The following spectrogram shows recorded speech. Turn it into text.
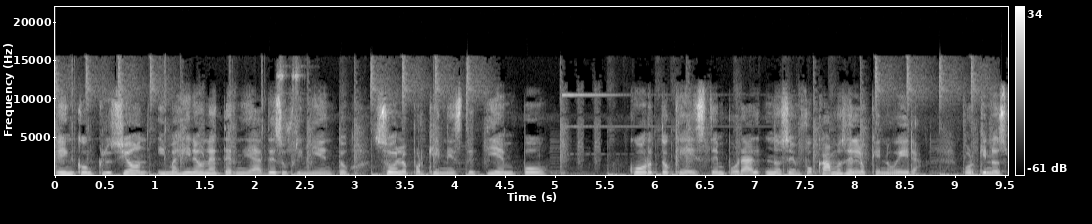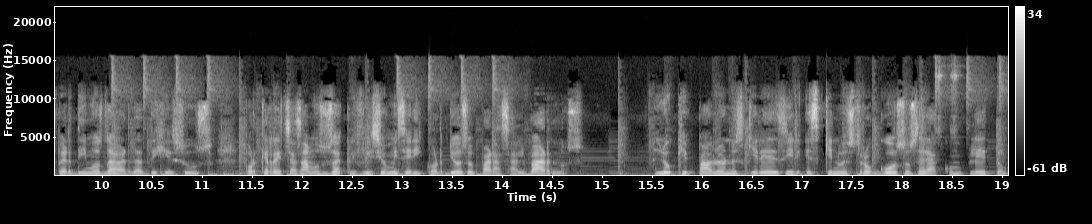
En conclusión, imagina una eternidad de sufrimiento solo porque en este tiempo corto que es temporal nos enfocamos en lo que no era, porque nos perdimos la verdad de Jesús, porque rechazamos su sacrificio misericordioso para salvarnos. Lo que Pablo nos quiere decir es que nuestro gozo será completo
